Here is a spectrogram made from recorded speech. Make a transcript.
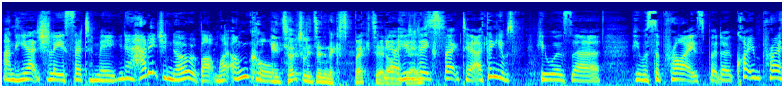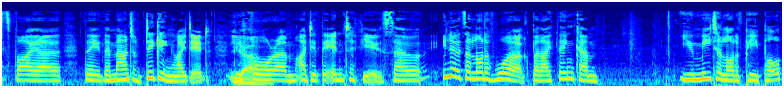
And he actually said to me, "You know, how did you know about my uncle?" He totally didn't expect it. yeah, I he didn't expect it. I think he was he was uh, he was surprised, but uh, quite impressed by uh, the the amount of digging I did Yeah. before um, I did the interview. So you know, it's a lot of work, but I think. Um, you meet a lot of people,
